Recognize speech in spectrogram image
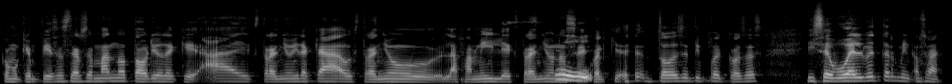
como que empieza a hacerse más notorio de que, ah, extraño ir acá, o extraño la familia, extraño, no sé, cualquier, todo ese tipo de cosas. Y se vuelve terminar, o sea,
